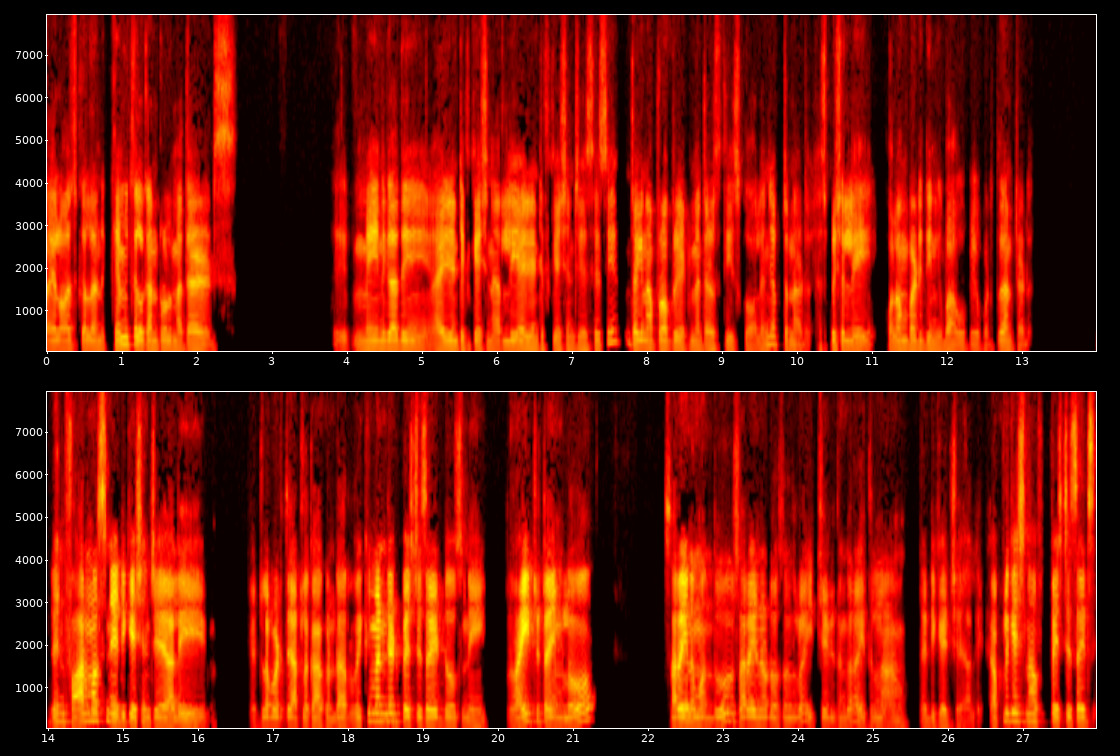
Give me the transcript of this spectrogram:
biological and chemical control methods. మెయిన్గా అది ఐడెంటిఫికేషన్ ఎర్లీ ఐడెంటిఫికేషన్ చేసేసి తగిన అప్రోప్రియేట్ మెథడ్స్ తీసుకోవాలని చెప్తున్నాడు. ఎస్పెషల్లీ పొలం పడి దీనికి బాగా ఉపయోగపడుతుంది అంటాడు. దెన్ ఫార్మర్స్ని ఎడ్యుకేషన్ చేయాలి. ఎట్లా పడితే అట్లా కాకుండా రికమెండెడ్ పెస్టిసైడ్ డోస్ని రైట్ టైంలో సరైన మందు సరైన డోసేజ్లో ఇచ్చే విధంగా రైతులను ఎడ్యుకేట్ చేయాలి. Application of pesticides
